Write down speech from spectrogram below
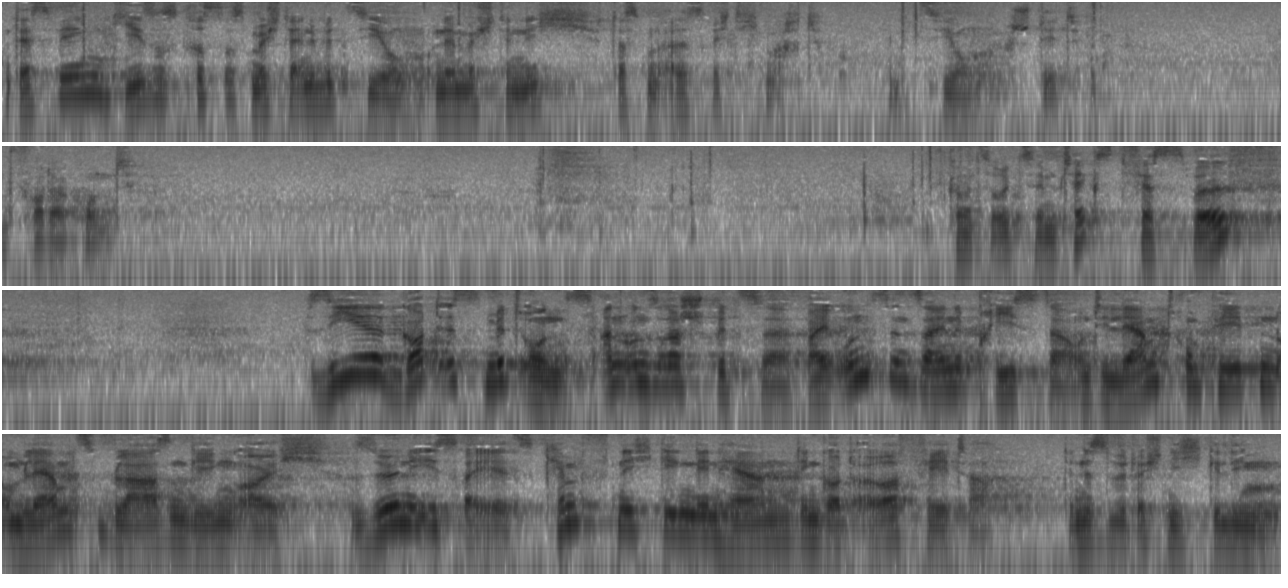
Und deswegen, Jesus Christus möchte eine Beziehung und er möchte nicht, dass man alles richtig macht. Die Beziehung steht im Vordergrund. Kommen wir zurück zu dem Text, Vers 12. Siehe, Gott ist mit uns an unserer Spitze. Bei uns sind seine Priester und die Lärmtrompeten, um Lärm zu blasen gegen euch. Söhne Israels, kämpft nicht gegen den Herrn, den Gott eurer Väter, denn es wird euch nicht gelingen.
